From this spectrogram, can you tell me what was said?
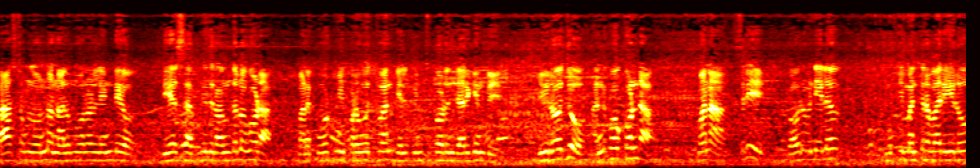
రాష్ట్రంలో ఉన్న నలుమూలల నుండి డిఎస్ అభ్యర్థులు అందరూ కూడా మన కూటమి ప్రభుత్వాన్ని గెలిపించుకోవడం జరిగింది. ఈరోజు అనుకోకుండా మన శ్రీ గౌరవనీయులు ముఖ్యమంత్రి వర్యులు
